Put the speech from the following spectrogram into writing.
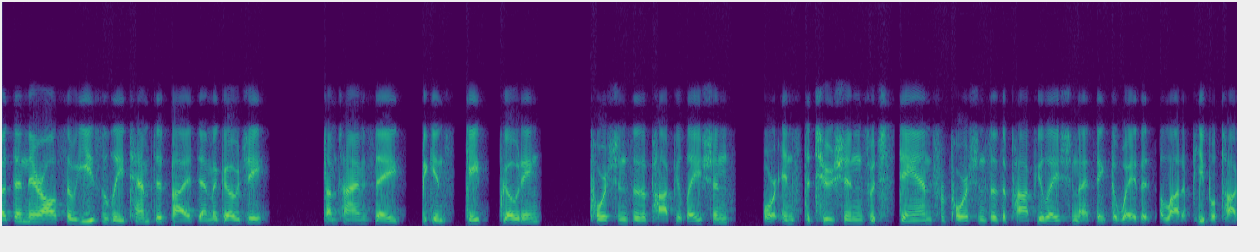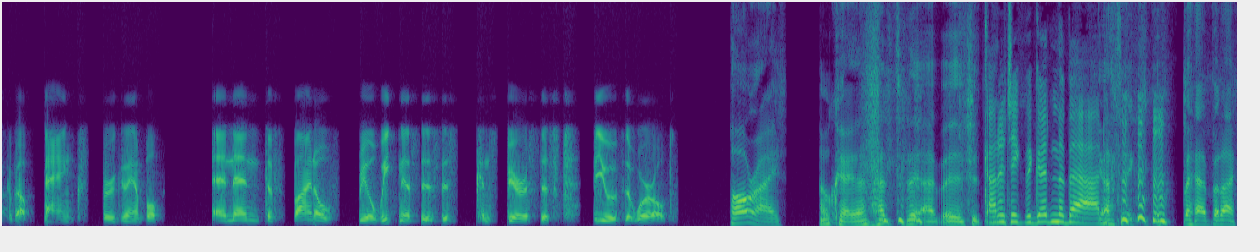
but then they're also easily tempted by demagogy. Sometimes they begin scapegoating portions of the population or institutions which stand for portions of the population. I think the way that a lot of people talk about banks, for example. And then the final real weakness is this conspiracist view of the world. All right. Okay. Got to take the good and the bad. Got to take the bad. But I,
